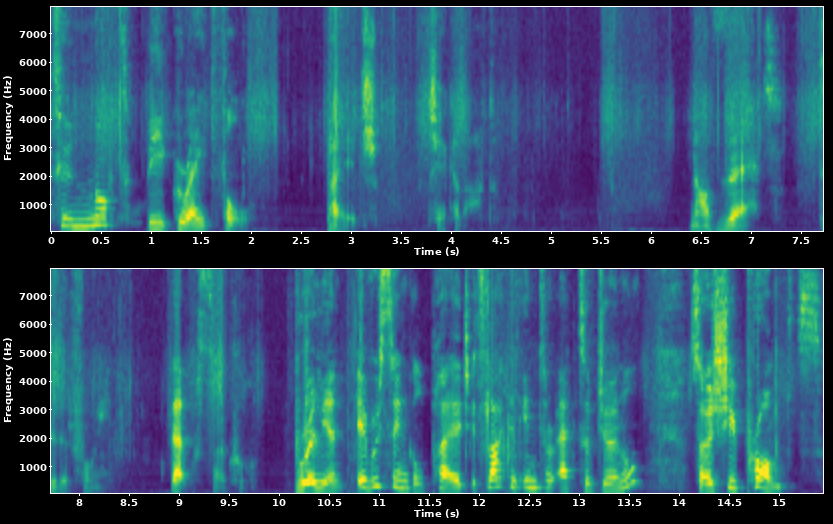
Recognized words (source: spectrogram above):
to Not Be Grateful page. Check it out. Now that did it for me. That was so cool. Brilliant. Every single page, it's like an interactive journal. So she prompts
